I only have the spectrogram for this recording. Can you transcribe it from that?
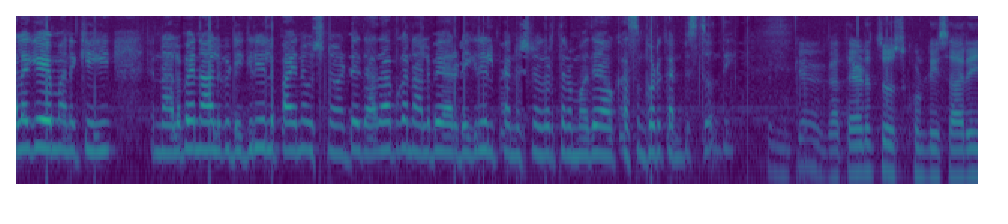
అలాగే మనకి నలభై నాలుగు డిగ్రీల పైన ఉష్ణం అంటే దాదాపుగా నలభై ఆరు డిగ్రీల పైన ఉష్ణోగ్రత నమోదయ్యే అవకాశం కూడా కనిపిస్తుంది. ముఖ్యంగా గత ఏడాది చూసుకుంటే ఈసారి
